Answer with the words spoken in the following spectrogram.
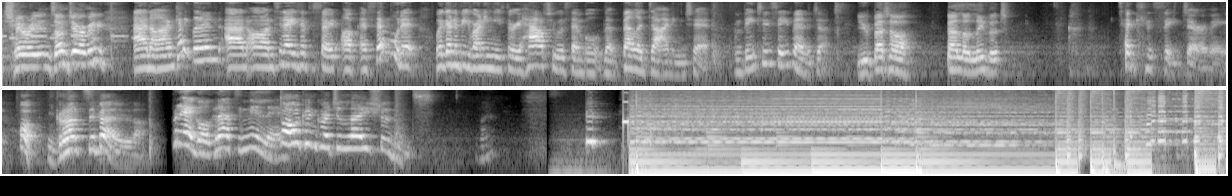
Planetarians. I'm Jeremy. And I'm Caitlin, and on today's episode of Assembled It, we're going to be running you through how to assemble the Bella dining chair from B2C Furniture. You better Bella leave it. Take a seat, Jeremy. Oh, grazie bella. Prego, grazie mille. Oh, congratulations.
